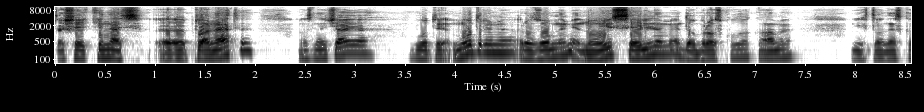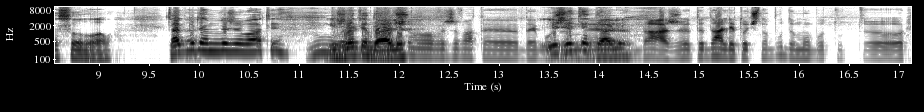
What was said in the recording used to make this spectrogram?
та ще й кінець е, планети, означає бути мудрими, розумними, ну і сильними, добро з кулаками ніхто не скасовував. Так будемо виживати Ну, і жити думаю, далі. Що виживати, дай Боже, жити не- далі. Да, жити далі точно будемо, бо тут е,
